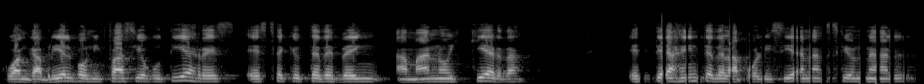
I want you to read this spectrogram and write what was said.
Juan Gabriel Bonifacio Gutiérrez, ese que ustedes ven a mano izquierda, este agente de la Policía Nacional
